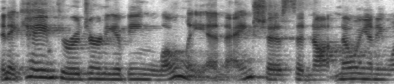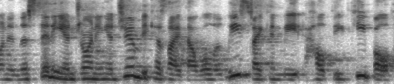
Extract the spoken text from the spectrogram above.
And it came through a journey of being lonely and anxious and not knowing anyone in the city and joining a gym because I thought, well, at least I can meet healthy people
